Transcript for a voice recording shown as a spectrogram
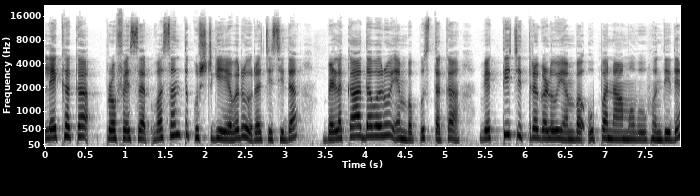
ಲೇಖಕ ಪ್ರೊಫೆಸರ್ ವಸಂತ್ ಕುಷ್ಟಗಿಯವರು ರಚಿಸಿದ ಬೆಳಕಾದವರು ಎಂಬ ಪುಸ್ತಕ ವ್ಯಕ್ತಿ ಚಿತ್ರಗಳು ಎಂಬ ಉಪನಾಮವು ಹೊಂದಿದೆ.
